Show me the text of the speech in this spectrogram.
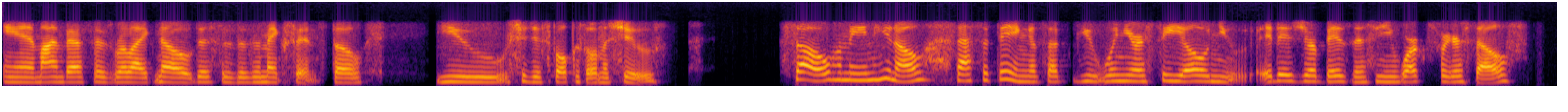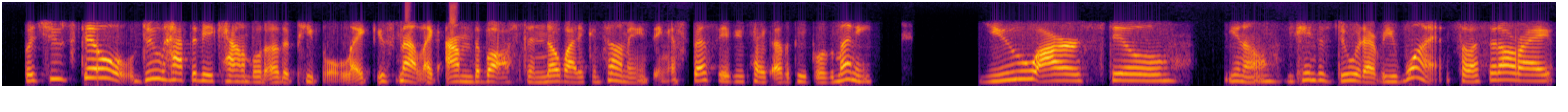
And my investors were like, no, this is, doesn't make sense. So you should just focus on the shoes. So, I mean, you know, that's the thing. It's like you, when you're a CEO and you, it is your business and you work for yourself, but you still do have to be accountable to other people. Like, it's not like I'm the boss and nobody can tell me anything, especially if you take other people's money. You are still, you know, you can't just do whatever you want. So I said, all right,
